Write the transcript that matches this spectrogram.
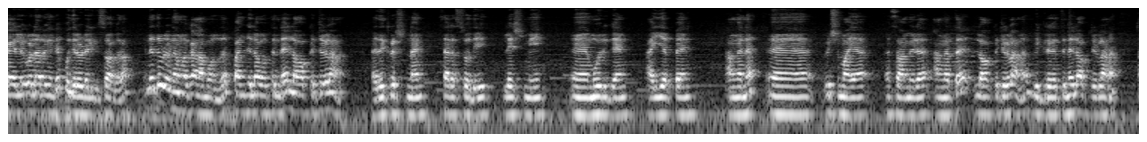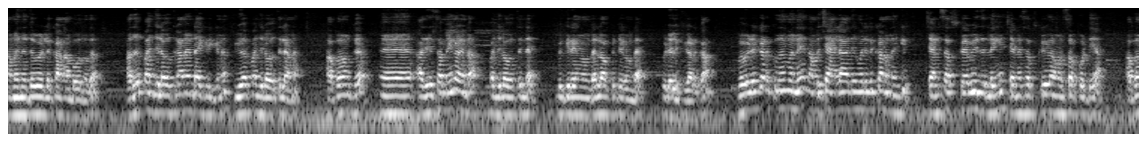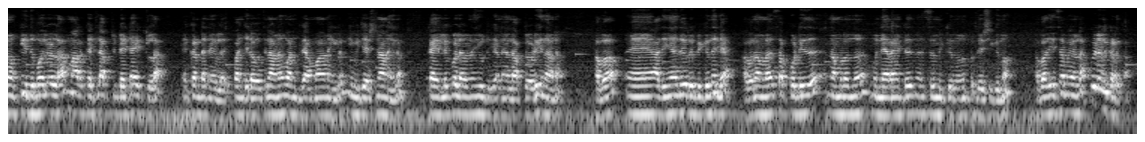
കയ്യിലുകൊണ്ടിറങ്ങിന്റെ പുതിയ വീഡിയോയിലേക്ക് സ്വാഗതം. ഇന്നത്തെ വീഡിയോ നമ്മൾ കാണാൻ പോകുന്നത് പഞ്ചലോകത്തിന്റെ ലോക്കറ്റുകളാണ്. അതായത് കൃഷ്ണൻ സരസ്വതി ലക്ഷ്മി മുരുകൻ അയ്യപ്പൻ അങ്ങനെ വിഷ്ണുമായ സ്വാമിയുടെ അങ്ങനത്തെ ലോക്കറ്റുകളാണ് വിഗ്രഹത്തിന്റെ ലോക്കറ്റുകളാണ് നമ്മൾ ഇന്നത്തെ വീഡിയോയിൽ കാണാൻ പോകുന്നത്. അത് പഞ്ചലോകത്തിലാണ് ഉണ്ടാക്കിയിരിക്കുന്നത് പ്യുവർ പഞ്ചലോകത്തിലാണ്. അപ്പൊ നമുക്ക് അതേസമയം കഴിയേണ്ട സമയം കഴിയണ്ട പഞ്ചലോകത്തിന്റെ വിഗ്രഹങ്ങളുടെ ലോക്കറ്റുകളുടെ വീഡിയോയിലേക്ക് കിടക്കാം. അപ്പോൾ വീഡിയോ കിടക്കുന്നതിന് മുന്നേ നമ്മുടെ ചാനൽ ആദ്യമായിട്ട് കാണുന്നെങ്കിൽ ചാനൽ സബ്സ്ക്രൈബ് ചെയ്തില്ലെങ്കിൽ ചാനൽ സബ്സ്ക്രൈബ് നമ്മൾ സപ്പോർട്ട് ചെയ്യുക അപ്പോൾ നമുക്ക് ഇതുപോലുള്ള മാർക്കറ്റിൽ അപ് ടു ഡേറ്റ് ആയിട്ടുള്ള കണ്ടന്റുകൾ പഞ്ചലോകത്തിലാണ് വൺ ഗ്രാം ആണെങ്കിലും ഇമിറ്റേഷൻ ആണെങ്കിലും കയ്യിൽ കൊള്ളാവുന്ന യൂട്യൂബ് ചാനൽ അപ്ലോഡ് ചെയ്യുന്നതാണ്. അപ്പോൾ അത് ഞാൻ ദീർഘിപ്പിക്കുന്നില്ല. അപ്പോൾ നമ്മളെ സപ്പോർട്ട് ചെയ്ത് നമ്മളൊന്ന് മുന്നേറാനായിട്ട് ശ്രമിക്കുന്നു എന്ന് പ്രതീക്ഷിക്കുന്നു. അപ്പോൾ അതേ സമയമുള്ള വീടുകൾ കിടക്കാം.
